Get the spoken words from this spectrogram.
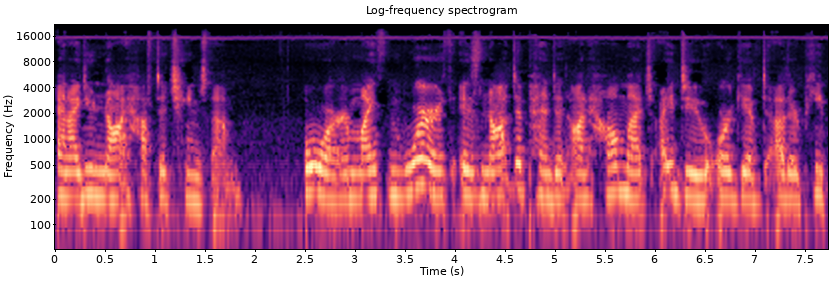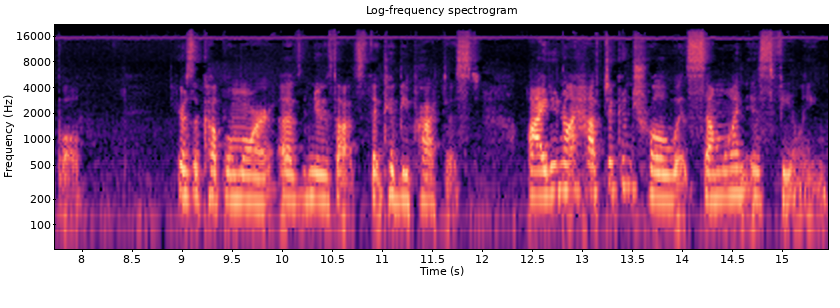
and I do not have to change them or my worth is not dependent on how much I do or give to other people. Here's a couple more of new thoughts that could be practiced. I do not have to control what someone is feeling.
